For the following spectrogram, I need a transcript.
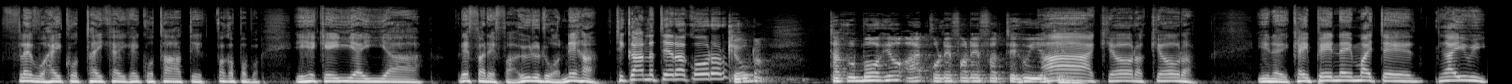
Flavell hei ko Tai Kei, hei ko Taa te whakapapa. I heke ia i a Rewharewha, Ururoa, neha. Tika ana tera korero? Kia ora. Taku mohio, ae, ko Rewharewha te hui a tera. Aa, kia ora, kia ora. Inei, kei penei mai te, nga iwi,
